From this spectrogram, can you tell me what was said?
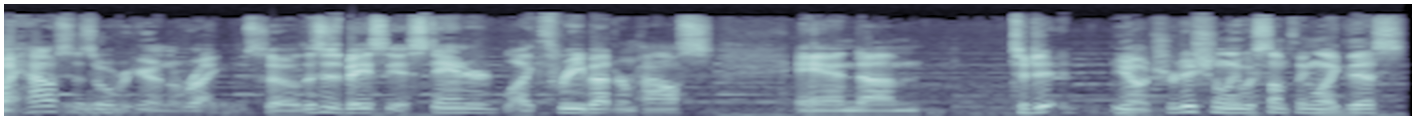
my house is over here on the right. So this is basically a standard like three bedroom house. And um, you know, traditionally with something like this,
